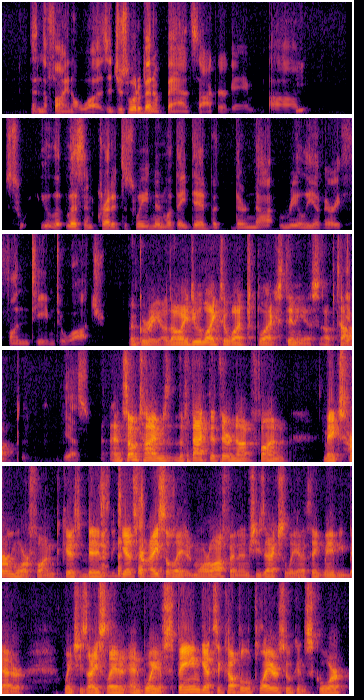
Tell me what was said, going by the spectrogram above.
than the final was. It just would have been a bad soccer game. Um, listen, credit to Sweden and what they did, but they're not really a very fun team to watch. Agree. Although I do like to watch Blackstenius up top. Yeah. Yes. And sometimes the fact that they're not fun makes her more fun because it gets her isolated more often, and she's actually, I think, maybe better when she's isolated. And boy, if Spain gets a couple of players who can score,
